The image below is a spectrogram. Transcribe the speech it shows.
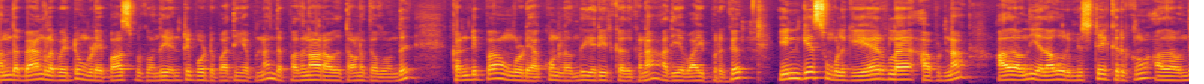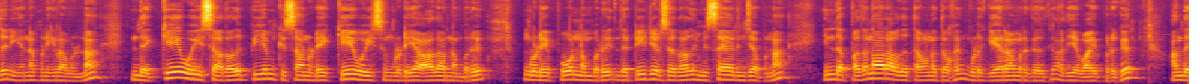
அந்த பேங்க்கில் போயிட்டு உங்களுடைய பாஸ்புக் வந்து என்ட்ரி போட்டு பார்த்தீங்க அப்படின்னா இந்த பதினாறாவது தவணை தொகை வந்து கண்டிப்பாக உங்களுடைய அக்கௌண்ட்டில் வந்து ஏறி இருக்கிறதுக்கான அதிக வாய்ப்பு இருக்குது இன்கேஸ் உங்களுக்கு ஏறல அப்படின்னா அதில் வந்து ஏதாவது ஒரு மிஸ்டேக் இருக்கும். அதை வந்து நீங்கள் என்ன பண்ணிக்கலாம் அப்படின்னா இந்த கேஒய்ஸ் அதாவது பிஎம் கிசானுடைய கேஒய்ஸ் உங்களுடைய ஆதார் நம்பரு உங்களுடைய ஃபோன் நம்பரு இந்த டீட்டெயில்ஸ் ஏதாவது மிஸ் ஆயிருந்துச்சு அப்படின்னா இந்த பதினாறாவது தவணை தொகை உங்களுக்கு ஏறாமல் இருக்கிறதுக்கு அதிக வாய்ப்பு இருக்குது அந்த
